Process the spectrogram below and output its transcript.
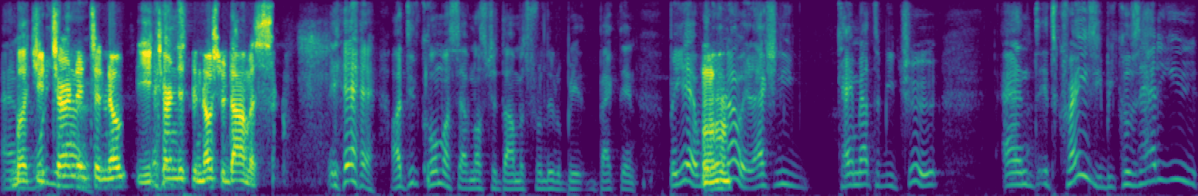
And but you turned you know? into no, you turned into Nostradamus. Yeah, I did call myself Nostradamus for a little bit back then. But yeah, well, mm-hmm. you know, it actually came out to be true, and it's crazy because how do you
